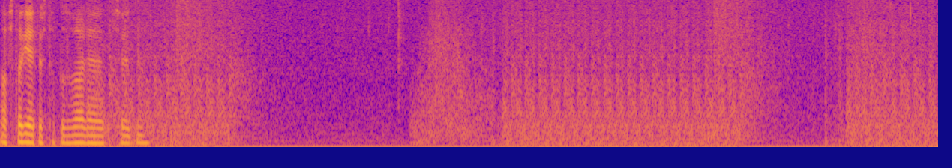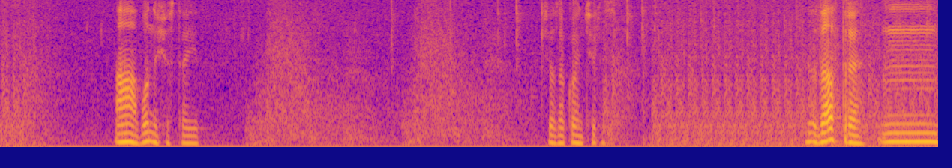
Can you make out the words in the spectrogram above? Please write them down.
Обстоятельства позволяют сегодня. А, вон еще стоит. Все, закончились. Завтра? Не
